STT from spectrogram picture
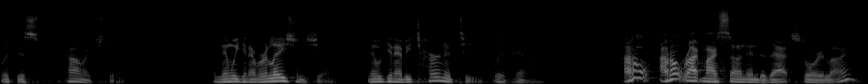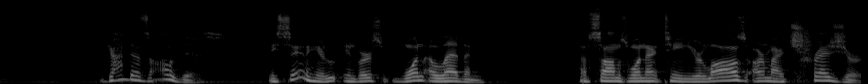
with this comic strip. And then we can have a relationship. And then we can have eternity with him. I don't I don't write my son into that storyline. But God does all of this. And he's saying here in verse 111 of Psalms 119 Your laws are my treasure,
